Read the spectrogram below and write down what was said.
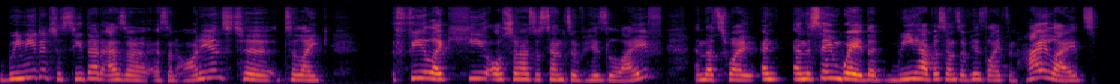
we needed to see that as a as an audience to to like feel like he also has a sense of his life. And that's why and and the same way that we have a sense of his life in highlights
